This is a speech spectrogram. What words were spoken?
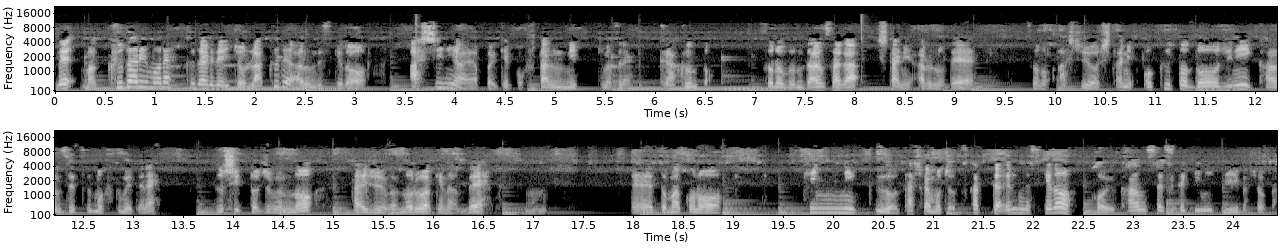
で、まあ、下りもね、下りで一応楽ではあるんですけど、足にはやっぱり結構負担にきますね。ガクンと。その分段差が下にあるので、その足を下に置くと同時に関節も含めてね、ずしっと自分の体重が乗るわけなんで、うん、えっ、と、まあ、この筋肉を確かにもちろん使ってはいるんですけど、こういう間接的にって言いましょうか。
